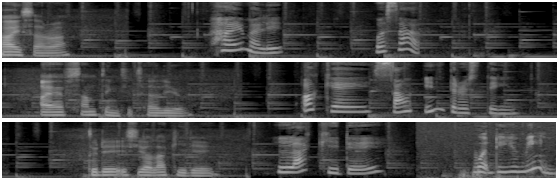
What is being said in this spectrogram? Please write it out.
Hi Sarah, Hi Malik. What's up? I have something to tell you. Okay, sound interesting. Today is your lucky day. Lucky day. what do you mean?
